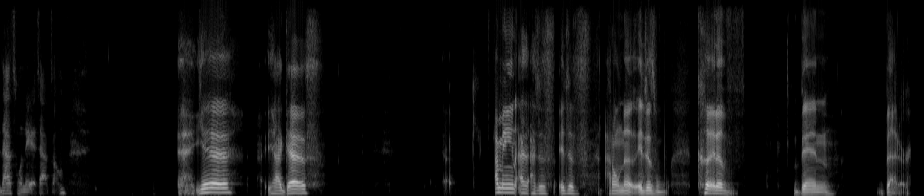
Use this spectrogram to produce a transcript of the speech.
That's when they attacked him. yeah, yeah, I guess. I mean, I, I just it just I don't know. It just could have been better.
